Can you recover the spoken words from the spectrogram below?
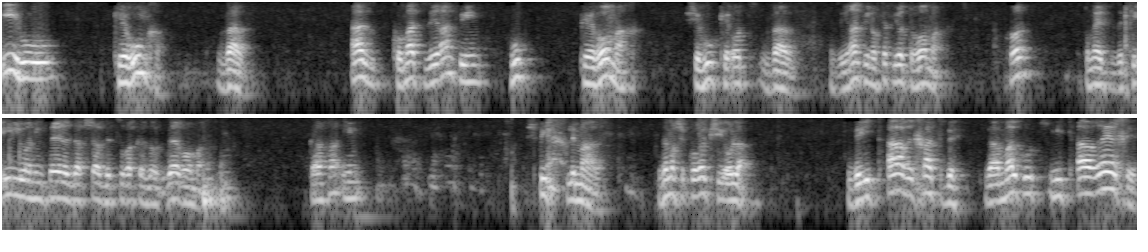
אי הוא כרומחה ו', אז קומת זירנפין הוא כרומח שהוא כאות ו'. אז אירנפין הופך להיות רומח, נכון? זאת אומרת, זה כאילו אני מתאר את זה עכשיו בצורה כזאת, זה רומח. ככה, עם שפיץ למעלה. זה מה שקורה כשהיא עולה. והתאר אחת ב, והמלכות מתארכת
